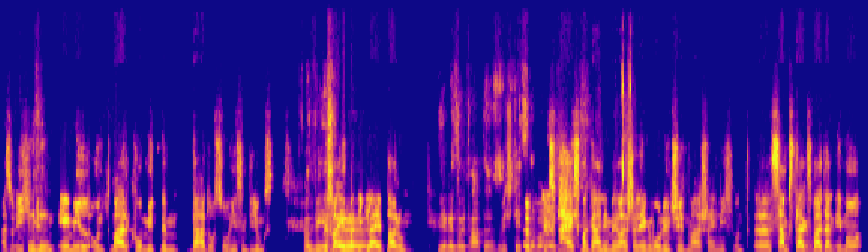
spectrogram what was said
Also ich mit Mhm. dem Emil und Marco mit einem Dado, so hießen die Jungs. Und wie Das war immer die gleiche Paarung. die Resultate? Wie steht es Äh, da bei Das weiß man gar nicht mehr, wahrscheinlich irgendwo unentschieden wahrscheinlich. Und äh, samstags war dann immer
